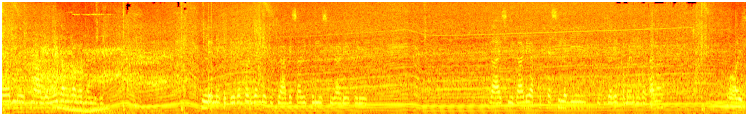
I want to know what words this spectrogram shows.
और मैं इतना आगे नहीं जाऊँगा, वरना मुझे लेने के देने पड़ जाएँगे, क्योंकि आगे सारी पुलिस की गाड़ियाँ खड़ी है। गाइस ये गाड़ी आपको कैसी लगी ज़रूर कमेंट में बताना। और इस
